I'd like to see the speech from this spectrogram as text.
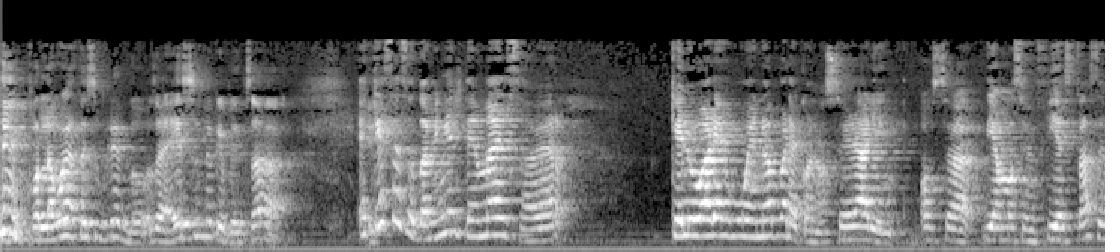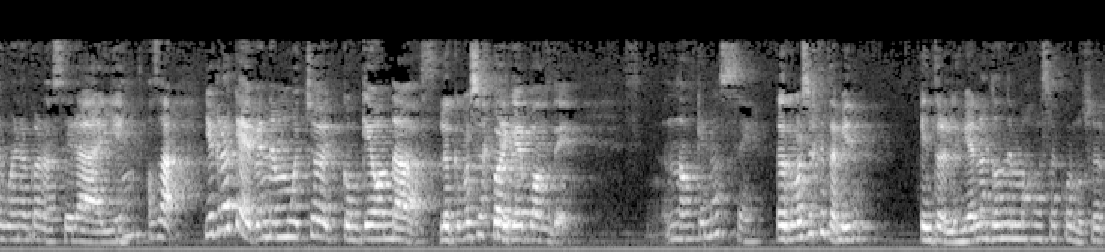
Por la hueá estoy sufriendo. O sea, eso es lo que pensaba. Es que es eso, también el tema de saber qué lugar es bueno para conocer a alguien. O sea, digamos, en fiestas es bueno conocer a alguien. O sea, yo creo que depende mucho de con qué onda vas. Lo que pasa es que, Porque ponte. No, que no sé. lo que, pasa es que también entre lesbianas, ¿dónde más vas a conocer?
